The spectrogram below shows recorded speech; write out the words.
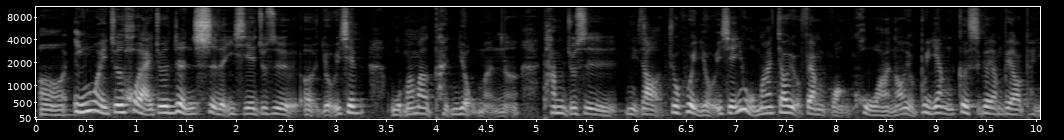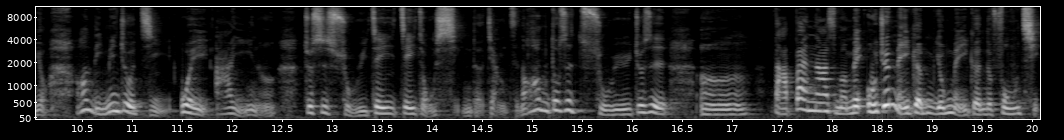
呃，因为就是后来就认识了一些，就是呃，有一些我妈妈的朋友们呢，他们就是你知道，就会有一些，因为我妈交友非常广阔啊，然后有不一样、各式各样不一样的朋友，然后里面就有几位阿姨呢，就是属于这一这一种型的这样子，然后他们都是属于就是嗯、打扮啊什么，每我觉得每一个人有每一个人的风情，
